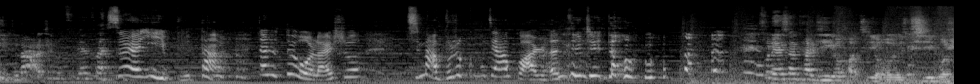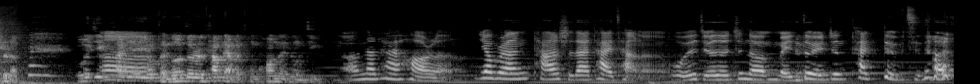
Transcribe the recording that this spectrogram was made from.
意义不大，这个复联三虽然意义不大，但是对我来说，起码不是孤家寡人，你知道吗？复联三他已经有好基友奇异博士了，我已经看见有很多都是他们两个同框的这种镜头。啊，那太好了，要不然他实在太惨了，我就觉得真的美队真太对不起他了，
